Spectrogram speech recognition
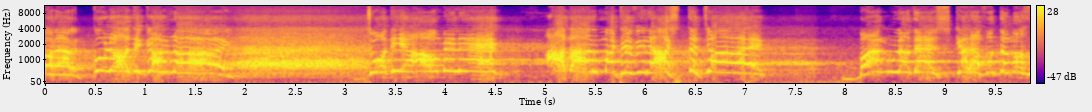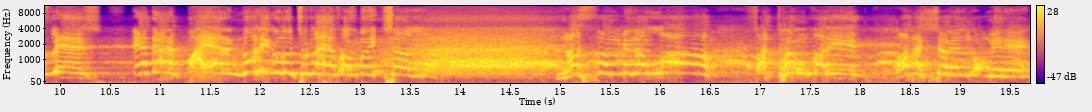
করার কোনো অধিকার নাই। যদি আওয়ামী লীগ আবার মাঠে ফিরে আসতে চায়, বাংলাদেশ খেলাফতে মজলিস এদের পায়ের নলিগুলো ছুটাইয়া ফেলব ইনশাআল্লাহ। নসরুম মিনাল্লাহ ফাতহুম করিব অবশ্যই মুমিনিন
